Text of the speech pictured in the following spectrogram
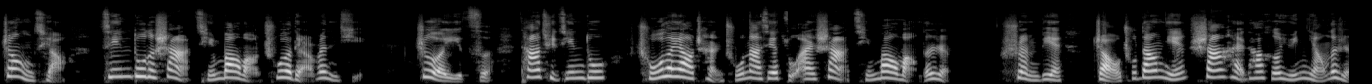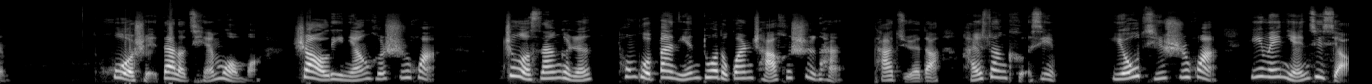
正巧京都的煞情报网出了点问题，这一次他去京都，除了要铲除那些阻碍煞情报网的人。顺便找出当年杀害他和芸娘的人。祸水带了钱嬷嬷、赵丽娘和诗画这三个人，通过半年多的观察和试探，他觉得还算可信。尤其诗画，因为年纪小，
